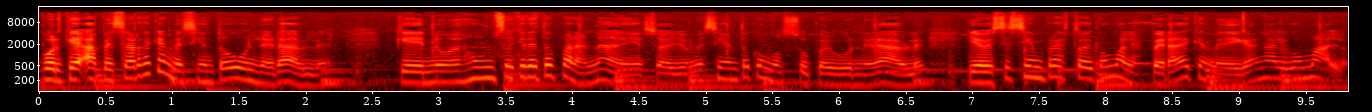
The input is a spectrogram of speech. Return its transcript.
porque a pesar de que me siento vulnerable, que no es un secreto para nadie, o sea, yo me siento como súper vulnerable y a veces siempre estoy como a la espera de que me digan algo malo,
